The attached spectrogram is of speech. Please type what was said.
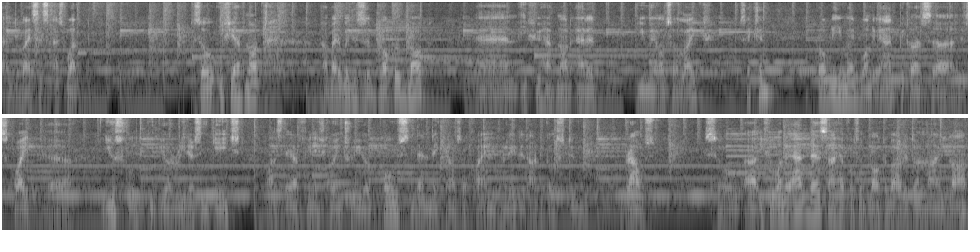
uh, devices as well. So if you have not uh, by the way this is a Blogger blog and if you have not added you may also like section probably you might want to add because uh, it is quite uh, useful to keep your readers engaged. Once they are finished going through your posts then they can also find related articles to browse. So uh, if you want to add this I have also blogged about it on my blog.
